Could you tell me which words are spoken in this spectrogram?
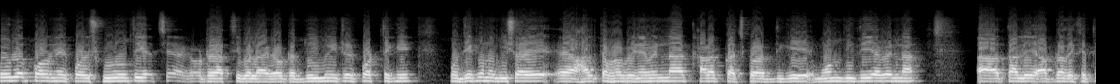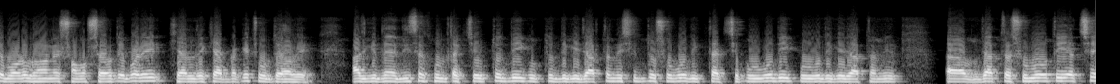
পৌলকরণের পরে শুরু হতে যাচ্ছে, এগারোটা, রাত্রিবেলা এগারোটা দুই মিনিটের পর থেকে যে কোনো বিষয়ে হালকাভাবে নেবেন না, খারাপ কাজ করার দিকে মন দিতে যাবেন না। তাহলে আপনাদের ক্ষেত্রে বড় ধরনের সমস্যা হতে পারে। খেয়াল রেখে আপনাকে চলতে হবে। আজকে দিনে দিশা ফুল থাকছে উত্তর দিক, উত্তর দিকে যাত্রা নিষিদ্ধ, শুভ দিক থাকছে পূর্ব দিক, পূর্ব দিকে যাত্রা যাত্রা শুভ হতে যাচ্ছে।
